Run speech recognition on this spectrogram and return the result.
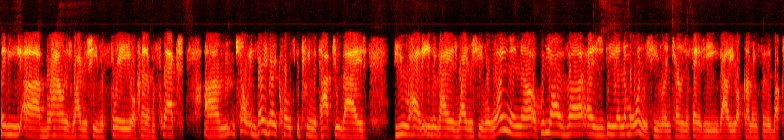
maybe uh, Brown as wide receiver three, or kind of a flex. Um, so it's very, very close between the top two guys you have either guy as wide receiver one, and uh, who do you have uh, as the uh, number one receiver in terms of fantasy value upcoming for the Bucs?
